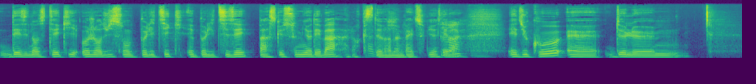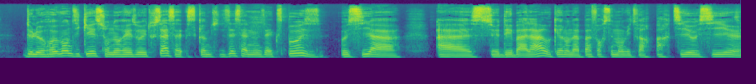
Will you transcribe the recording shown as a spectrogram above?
des identités qui aujourd'hui sont politiques et politisées parce que soumis au débat, alors que ça Ah, devrait même pas être soumis au débat. Ouais. Et du coup, euh, de le de le revendiquer sur nos réseaux et tout ça, comme tu disais, ça nous expose aussi à à ce débat-là auquel on n'a pas forcément envie de faire partie aussi. euh,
